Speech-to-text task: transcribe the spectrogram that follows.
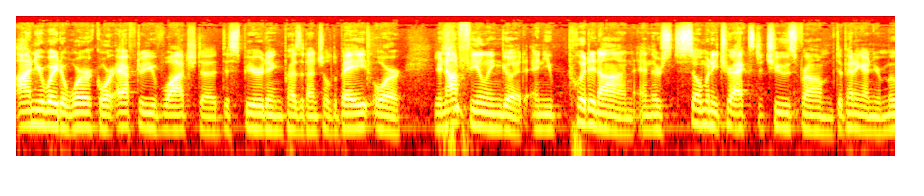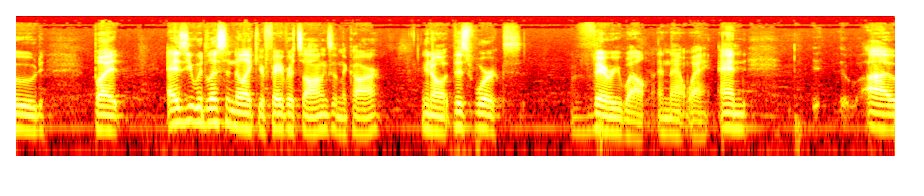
on your way to work or after you've watched a dispiriting presidential debate or you're not feeling good and you put it on and there's so many tracks to choose from depending on your mood. But as you would listen to like your favorite songs in the car, you know, this works very well in that way. And uh,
